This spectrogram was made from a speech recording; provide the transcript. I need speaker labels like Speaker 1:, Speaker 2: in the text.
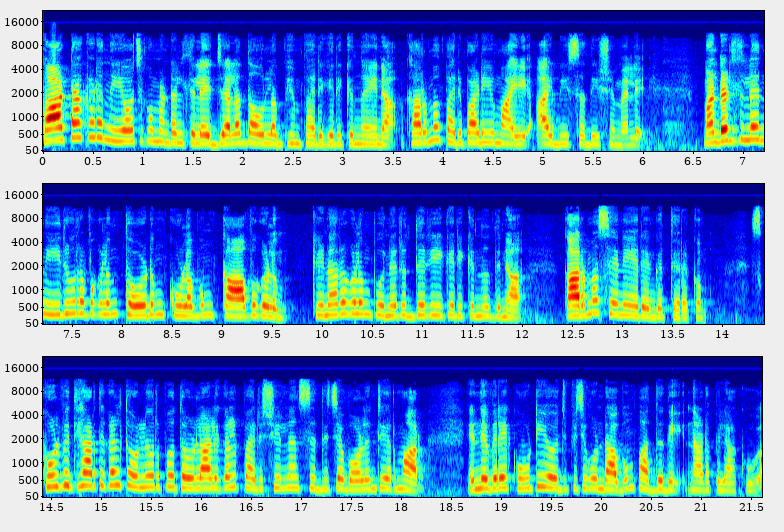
Speaker 1: കാട്ടാക്കട നിയോജക മണ്ഡലത്തിലെ ജലദൗർലഭ്യം പരിഹരിക്കുന്നതിന് കർമ്മ പരിപാടിയുമായി I B Sathish M L A. മണ്ഡലത്തിലെ നീരുറവുകളും തോടും കുളവും കാവുകളും കിണറുകളും പുനരുദ്ധരീകരിക്കുന്നതിന് കർമ്മസേനയെ രംഗത്തിറക്കും. സ്കൂൾ വിദ്യാർത്ഥികൾ തൊഴിലുറപ്പ് തൊഴിലാളികൾ പരിശീലനം സിദ്ധിച്ച വോളണ്ടിയർമാർ എന്നിവരെ കൂട്ടിയോജിപ്പിച്ചുകൊണ്ടാവും പദ്ധതി നടപ്പിലാക്കുക.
